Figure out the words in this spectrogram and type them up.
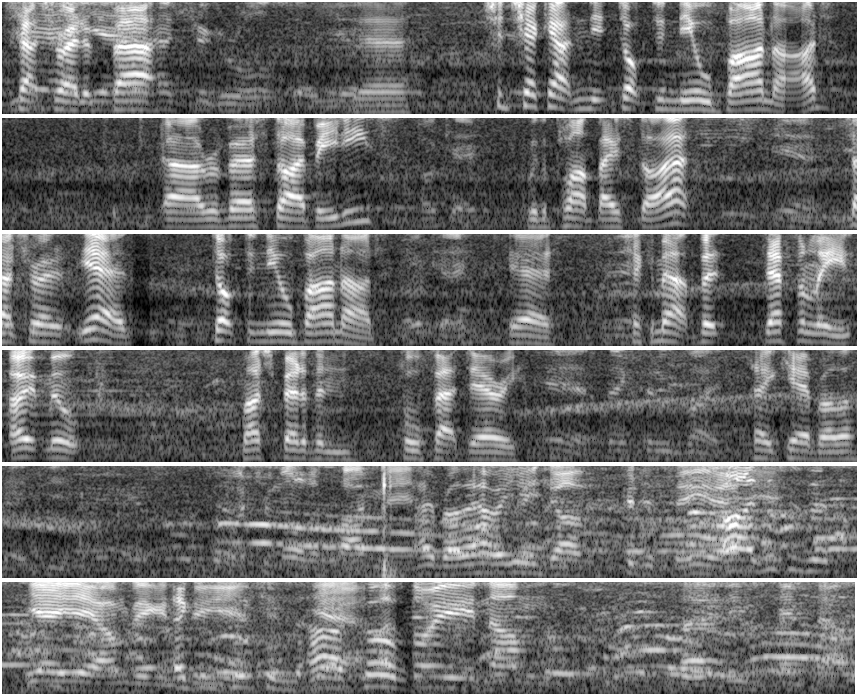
saturated yeah, fat. Yeah, it has sugar also. Yeah. Yeah. Should check out Dr. Neal Barnard, uh, reverse diabetes Okay. with a plant based diet. Yeah. Saturated, yeah, it's Dr. Neal Barnard. Okay. Yeah, check him out. But definitely oat milk, much better than full fat dairy. Yeah. Thanks for the advice. Take care, brother. Okay, see you. Watching all the time, man. Hey, brother, how are you? Good job. It's good to see you. Oh, this is a. yeah, yeah, I'm vegan too. Yeah. Exhibition. Oh, yeah. cool. I saw you in um, uh, Vegan Camp Out.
